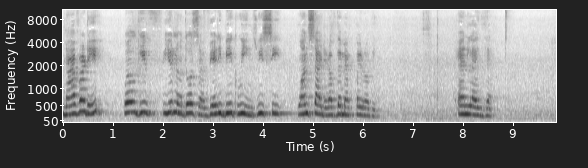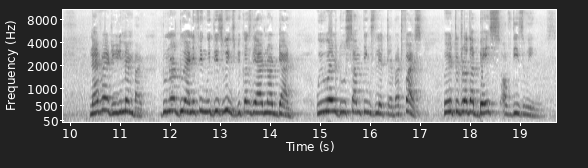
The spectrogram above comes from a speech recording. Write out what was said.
now ready we'll give you know those uh, very big wings. We see one sided of the magpie robin. And like that. Ready remember. Do not do anything with these wings because they are not done. We will do some things later but first we need to draw the base of these wings.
